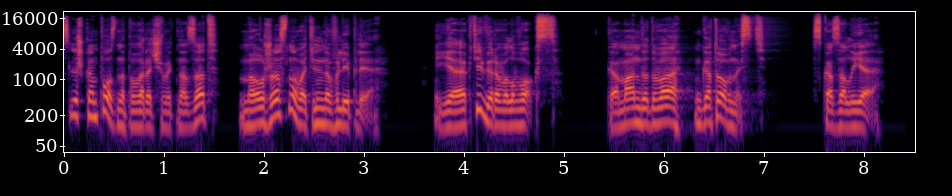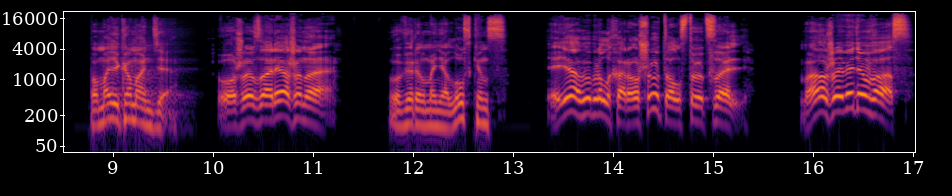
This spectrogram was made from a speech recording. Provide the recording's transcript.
Слишком поздно поворачивать назад, мы уже основательно влипли. Я активировал Вокс. «Команда 2, готовность», — сказал я. «По моей команде». «Уже заряжено», — уверил меня Лускинс. «Я выбрал хорошую толстую цель. Мы уже видим вас!»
